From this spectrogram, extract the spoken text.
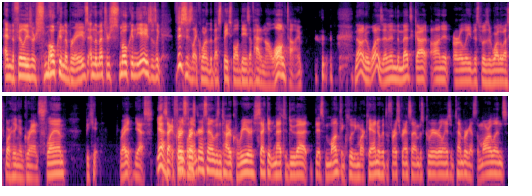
And the Phillies are smoking the Braves, and the Mets are smoking the A's. It's like this is like one of the best baseball days I've had in a long time. No, and it was. And then the Mets got on it early. This was Eduardo Escobar hitting a grand slam. Became right? Yes. Yeah, Sec- grand first first grand slam of his entire career. Second Met to do that this month, including Mark Canha, who hit the first grand slam of his career early in September against the Marlins.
